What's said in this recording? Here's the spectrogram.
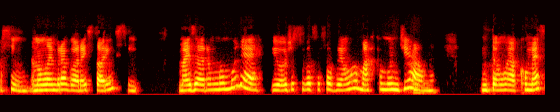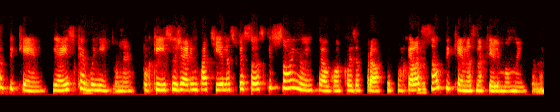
assim, eu não lembro agora a história em si, mas era uma mulher. E hoje, se você for ver, é uma marca mundial, né? Então, ela começa pequeno, e é isso que é bonito, né? Porque isso gera empatia nas pessoas que sonham em ter alguma coisa própria, porque elas são pequenas naquele momento, né?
